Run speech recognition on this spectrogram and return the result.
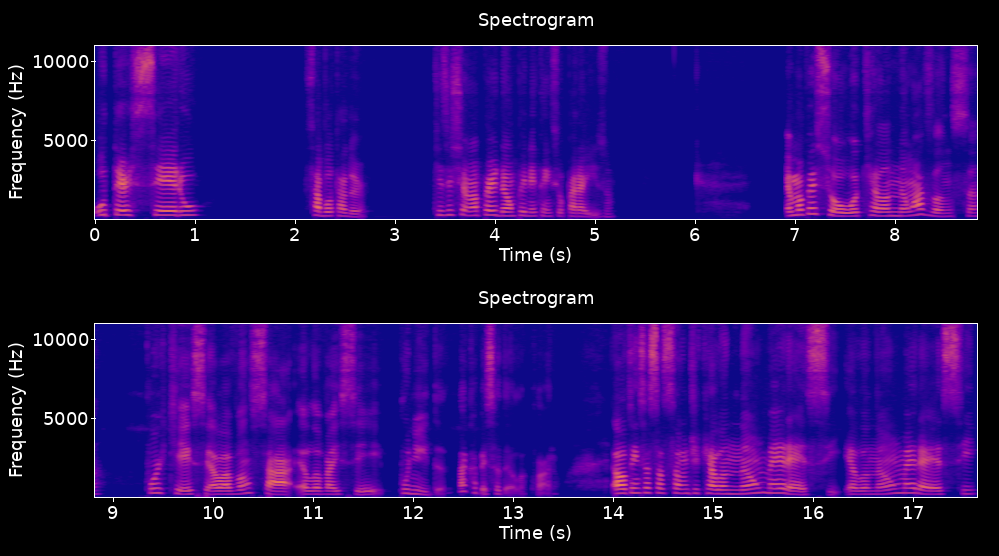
o terceiro sabotador, que se chama perdão, penitência ou paraíso. É uma pessoa que ela não avança, porque se ela avançar, ela vai ser punida. Na cabeça dela, claro. Ela tem sensação de que ela não merece, ela não merece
